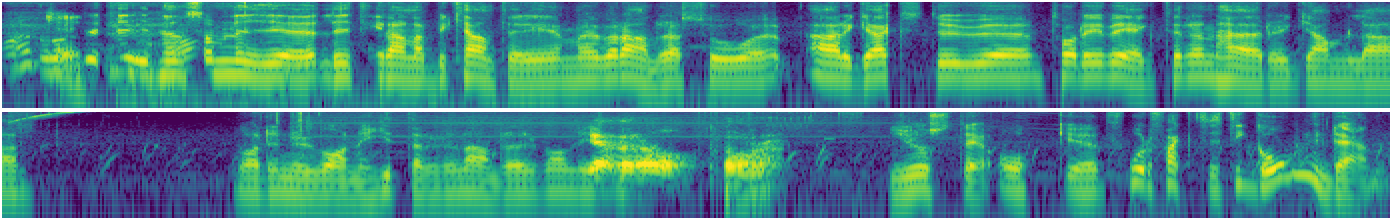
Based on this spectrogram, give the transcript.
Okej. Under tiden som ni är lite grann bekantar er med varandra så eh, Argax, du eh, tar dig iväg till den här gamla, vad det nu var ni hittade den andra. Det var väl- Generator. Just det, och eh, får faktiskt igång den.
